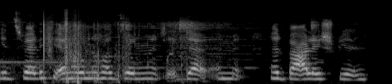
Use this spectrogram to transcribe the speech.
Jetzt werde ich eine Runde Hot Zone mit, der, mit, mit Barley spielen.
